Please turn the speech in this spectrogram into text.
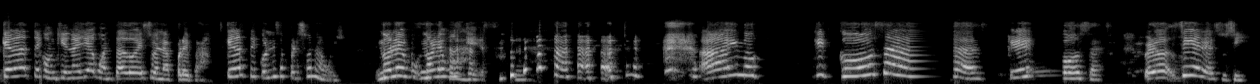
Quédate con quien haya aguantado eso en la prepa. Quédate con esa persona, güey. No le, no le busques. Ay, no, qué cosas, qué cosas. Pero síguele, Susi.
